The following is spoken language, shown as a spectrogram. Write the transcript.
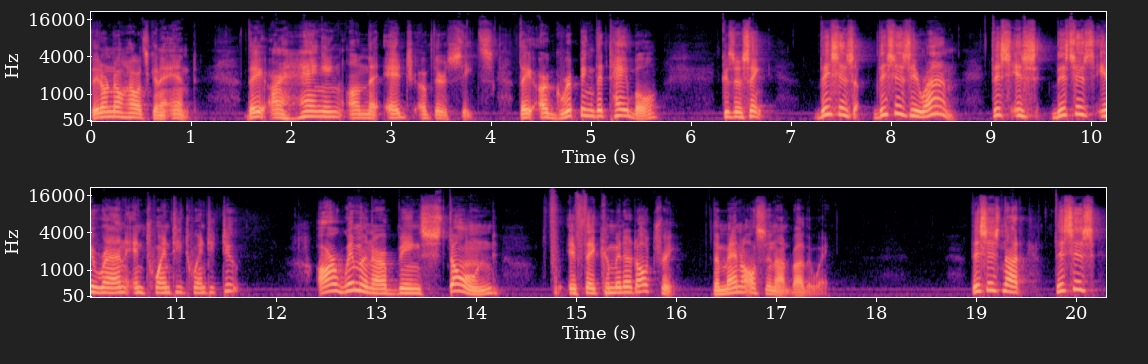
They don't know how it's going to end. They are hanging on the edge of their seats. They are gripping the table because they're saying, this is, this is Iran. This is, this is Iran in 2022. Our women are being stoned if they commit adultery. The men also not, by the way. This is not, this is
